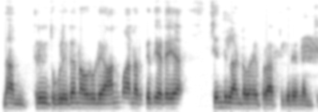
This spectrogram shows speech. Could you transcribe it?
நான் தெரிவித்துக் கொள்கிறேன். அவருடைய ஆன்மா நற்கதியடைய செந்தில் ஆண்டவனை பிரார்த்திக்கிறேன். நன்றி.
